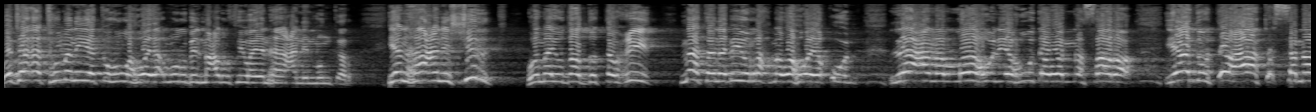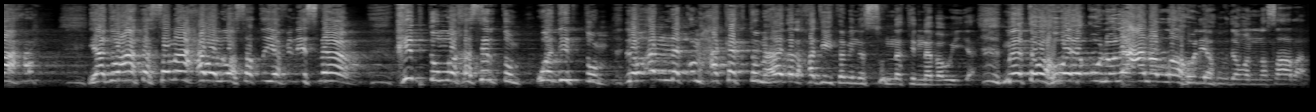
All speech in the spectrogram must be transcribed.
وجاءته منيته وهو يأمر بالمعروف وينهى عن المنكر. ينهى عن الشرك وما يضاد التوحيد. مات نبي الرحمة وهو يقول لعن الله اليهود والنصارى يا دعاة السماحة. يا دعاة السماحة والوسطية في الإسلام خبتم وخسرتم وددتم. لو أنكم حككتم هذا الحديث من السنة النبوية مات وهو يقول لعن الله اليهود والنصارى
